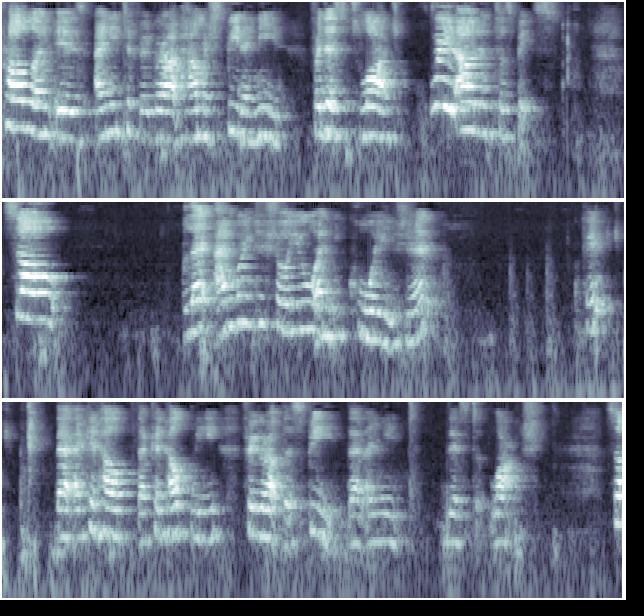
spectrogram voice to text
problem is I need to figure out how much speed I need for this to launch right out into space. So let, I'm going to show you an equation, okay, that I can help that can help me figure out the speed that I need this to launch. So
